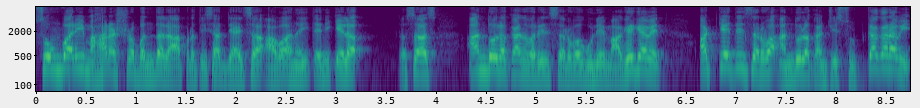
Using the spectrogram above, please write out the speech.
सोमवारी महाराष्ट्र बंदला प्रतिसाद द्यायचं आवाहनही त्यांनी केलं. तसंच आंदोलकांवरील सर्व गुन्हे मागे घ्यावेत अटकेतील सर्व आंदोलकांची सुटका करावी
